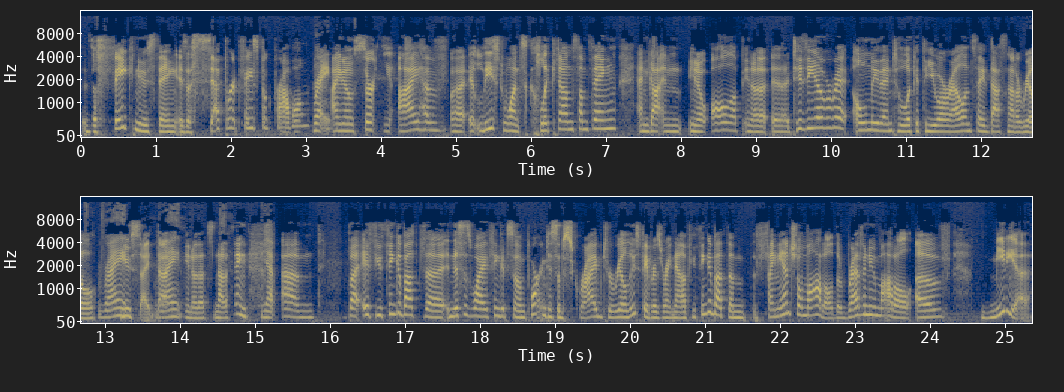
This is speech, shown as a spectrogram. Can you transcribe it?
the fake news thing is a separate facebook problem. Right. I know certainly i have uh, at least once clicked on something and gotten you know all up in a, a, tizzy over it only then to look at the url and say that's not a real right. news site. That right. you know that's not a thing. Yep. Um but if you think about the, and this is why I think it's so important to subscribe to real newspapers right now, if you think about the financial model, the revenue model of media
